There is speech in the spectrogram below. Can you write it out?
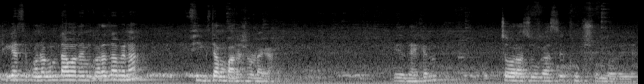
ঠিক আছে, কোনো রকম দামাদামি করা যাবে না। ফিক্স দাম বারোশো টাকা। এই দেখেন চড়া চোখ আছে, খুব সুন্দর এই যে।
